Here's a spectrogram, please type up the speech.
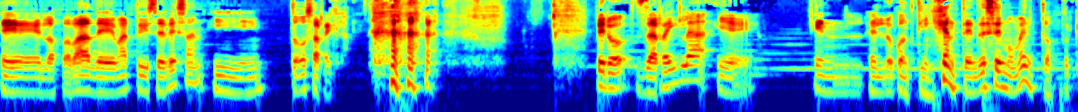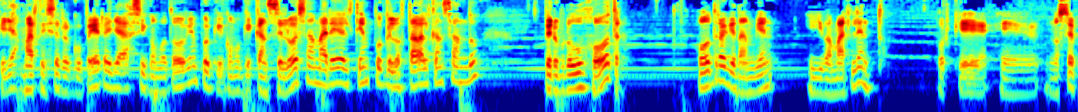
Eh, los papás de Marty se besan y todo se arregla. Pero se arregla eh, en, lo contingente de ese momento, porque ya Marty se recupera, ya así como todo bien, porque como que canceló esa marea del tiempo que lo estaba alcanzando, pero produjo otra, otra que también iba más lento porque, eh, no sé,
